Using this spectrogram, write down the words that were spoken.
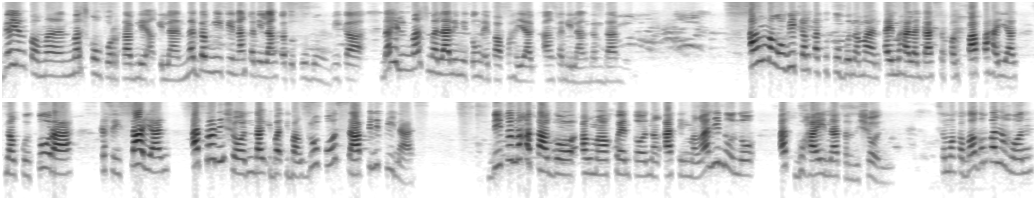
Gayunpaman, mas komportable ang ilan na gamitin ang kanilang katutubong wika dahil mas malalim itong naipapahayag ang kanilang damdamin. Ang mga wikang katutubo naman ay mahalaga sa pagpapahayag ng kultura, kasaysayan, at tradisyon ng iba't ibang grupo sa Pilipinas. Dito nakatago ang mga kwento ng ating mga ninuno at buhay na tradisyon. Sa makabagong panahon,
